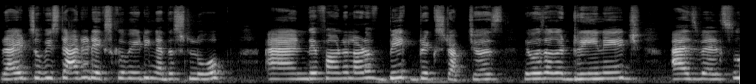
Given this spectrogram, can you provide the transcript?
right? So we started excavating at the slope and they found a lot of big brick structures there was a drainage as well. So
